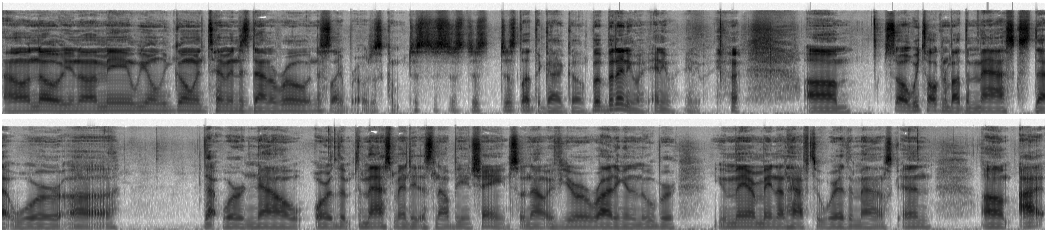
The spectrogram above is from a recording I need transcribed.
I don't know, you know what I mean? We only going ten minutes down the road, and it's like, bro, just come, just, just, just, just, just let the guy go. But, but anyway, anyway, anyway. um, so we're talking about the masks that were, uh, that were now, or the the mask mandate that's now being changed. So now, if you're riding in an Uber, you may or may not have to wear the mask, and um, I,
